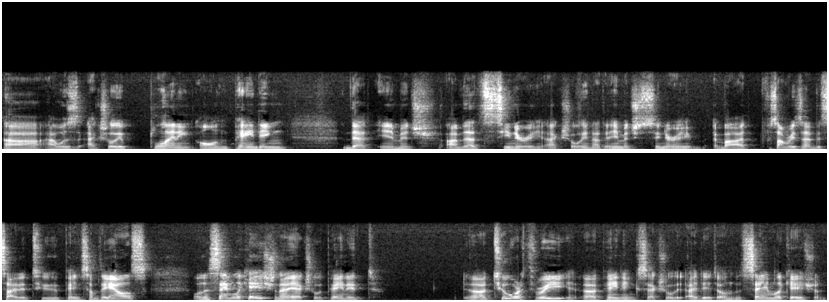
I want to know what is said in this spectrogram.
Uh, I was actually planning on painting that image, um, that scenery actually, not an image, scenery, but for some reason I decided to paint something else. On the same location I actually painted uh, two or three uh, paintings actually I did on the same location.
